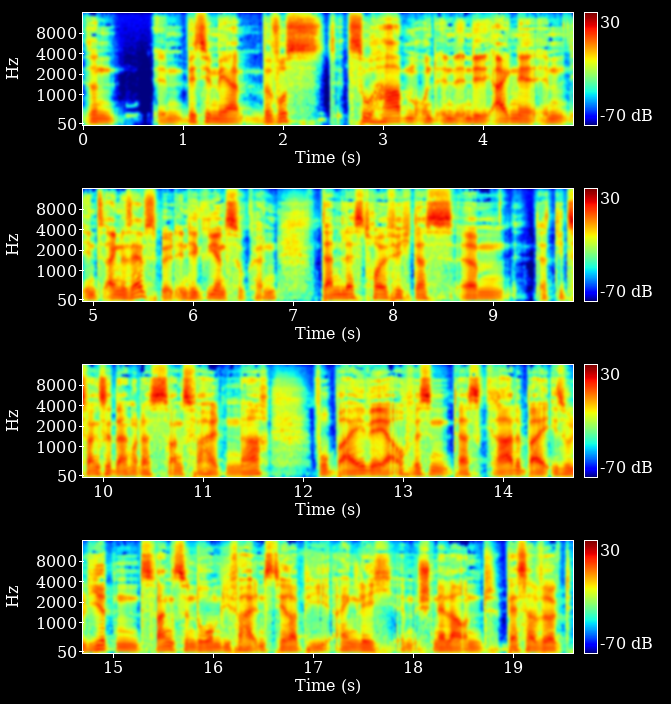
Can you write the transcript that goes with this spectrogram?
so ein ein bisschen mehr bewusst zu haben und in, in die eigene, in, ins eigene Selbstbild integrieren zu können, dann lässt häufig das, ähm, die Zwangsgedanken oder das Zwangsverhalten nach. Wobei wir ja auch wissen, dass gerade bei isolierten Zwangssyndromen die Verhaltenstherapie eigentlich ähm, schneller und besser wirkt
